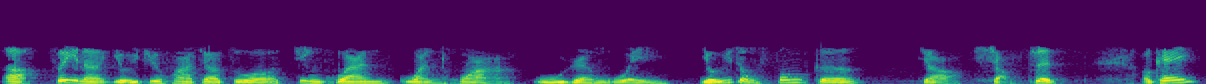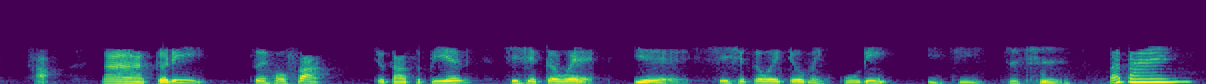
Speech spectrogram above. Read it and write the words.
啊，所以呢，有一句话叫做“静观万化无人为”，有一种风格叫小镇。OK，好，那格力最后放就到这边，谢谢各位，也谢谢各位给我们鼓励以及支持，拜拜。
